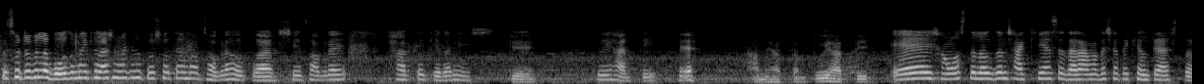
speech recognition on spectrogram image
তো ছোটবেলা বৌজমাই খেলার সময় কিন্তু তোর সাথে আমার ঝগড়া হতো আর সেই ঝগড়ায় হারতো কে জানিস? কে? তুই হারতি। এহ, আমি হারতাম তুই হারতি এই সমস্ত লোকজন সাক্ষী আছে যারা আমাদের সাথে খেলতে আসতো।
